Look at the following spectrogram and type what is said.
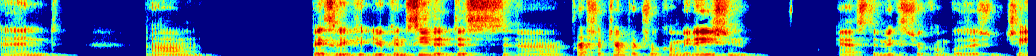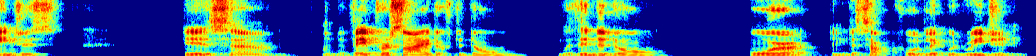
and um, basically you can see that this uh, pressure temperature combination as the mixture composition changes is um, on the vapor side of the dome, within the dome, or in the subcooled liquid region.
